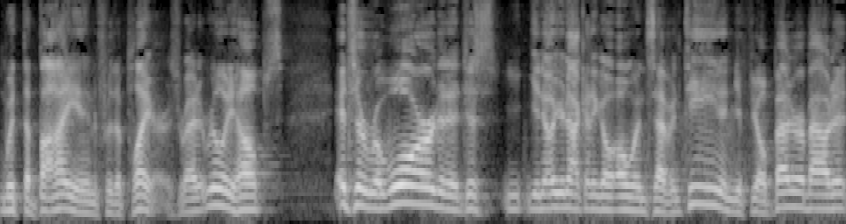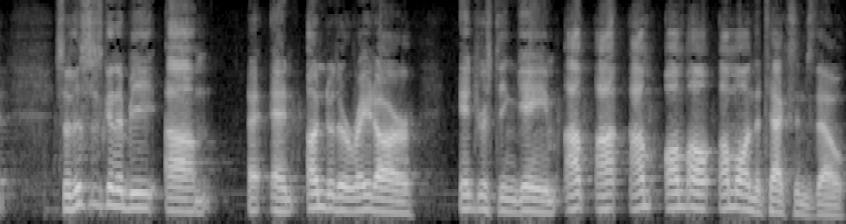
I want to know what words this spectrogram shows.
with the buy-in for the players, right? It really helps. It's a reward, and it just you know you're not going to go 0 and 17, and you feel better about it. So this is going to be um, a- an under the radar, interesting game. I'm I'm I'm I'm on, I'm on the Texans though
